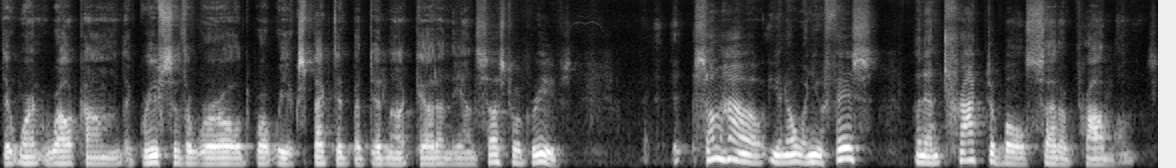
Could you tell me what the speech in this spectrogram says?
that weren't welcome, the griefs of the world, what we expected but did not get, and the ancestral griefs. Somehow, you know, when you face an intractable set of problems,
